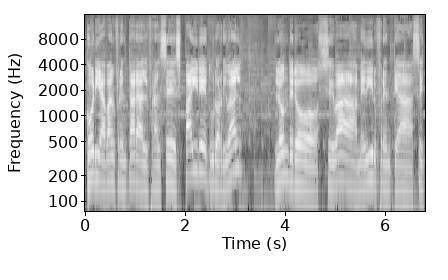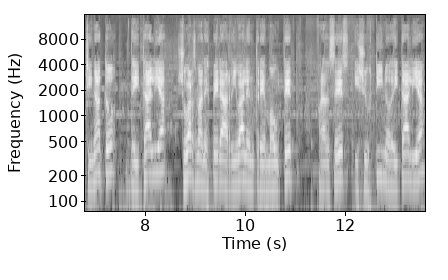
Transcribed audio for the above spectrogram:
Coria va a enfrentar al francés Paire, duro rival, Londero se va a medir frente a Cecchinato de Italia. Schwarzman espera rival entre Moutet, francés, y Justino de Italia.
